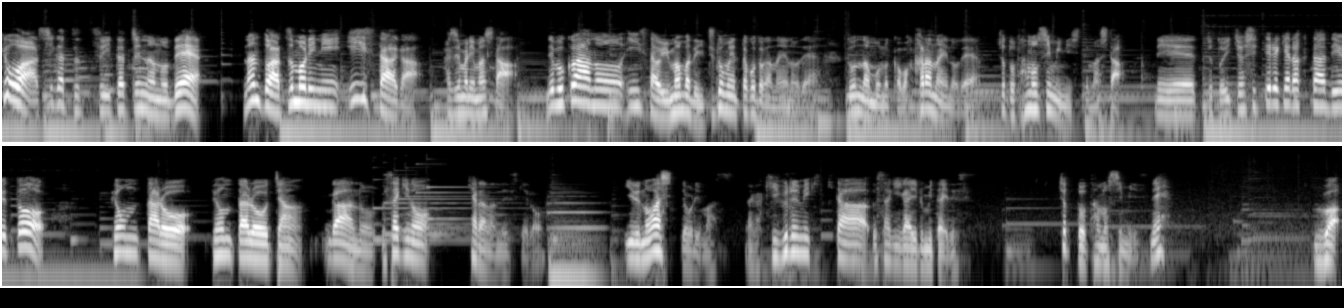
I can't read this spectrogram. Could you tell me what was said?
今日は4月1日なので、なんと、あつ森にイースターが始まりました。で、僕はあの、インスタを今まで一度もやったことがないので、どんなものかわからないので、ちょっと楽しみにしてました。で、ちょっと一応知ってるキャラクターで言うと、ぴょん太郎、ぴょん太郎ちゃんが、あの、うさぎのキャラなんですけど、いるのは知っております。なんか着ぐるみ着たうさぎがいるみたいです。ちょっと楽しみですね。うわ。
